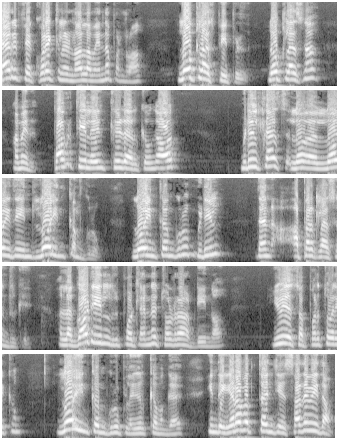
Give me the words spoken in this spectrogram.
டேரிஃபை குறைக்கலனால நம்ம என்ன பண்ணுறான் லோ கிளாஸ் பீப்புள் லோ கிளாஸ்னால் ஐ மீன் பவர்த்தி லைன் கீழே இருக்கவங்க அவர் மிடில் கிளாஸ் லோ லோ இது low income group low income group middle then upper கிளாஸ்ன்னு இருக்குது அதில் கார்டியன் ரிப்போர்ட்டில் என்ன சொல்கிறான் அப்படின்னா யூஎஸை பொறுத்த வரைக்கும் லோ இன்கம் குரூப்பில் இருக்கவங்க இந்த இருபத்தஞ்சு சதவீதம்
